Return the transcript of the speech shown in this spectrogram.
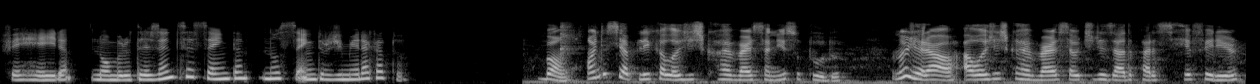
Ferreira, número 360, no centro de Miracatu. Bom, onde se aplica a logística reversa nisso tudo? No geral, a logística reversa é utilizada para se referir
